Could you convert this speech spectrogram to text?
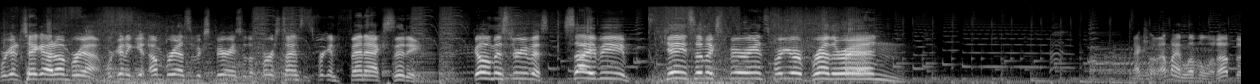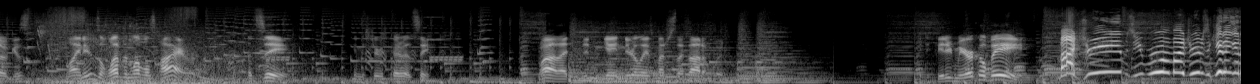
We're gonna take out Umbreon. We're gonna get Umbreon some experience for the first time since freaking Fenac City. Go, Misdreavus! Psybeam! Gain some experience for your brethren! Actually, that might level it up, though, because Linoone's 11 levels higher. Let's see. Misdreavus, let's see. Wow, that didn't gain nearly as much as I thought it would. Defeated Miracle B. My dreams! You ruined my dreams of getting an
